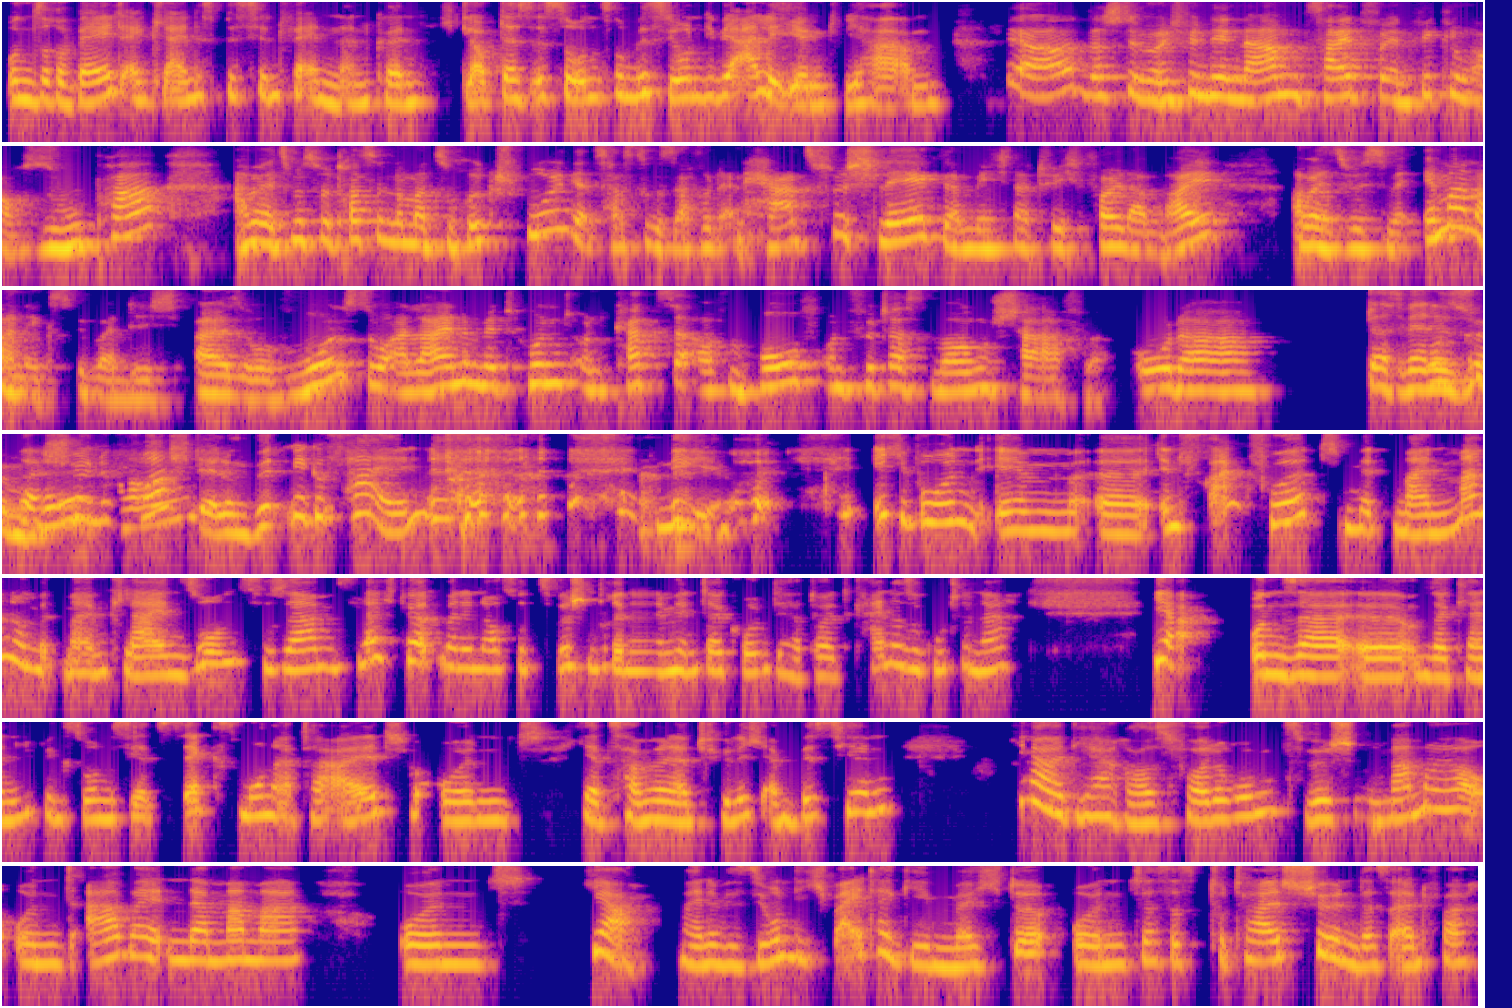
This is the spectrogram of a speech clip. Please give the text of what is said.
unsere Welt ein kleines bisschen verändern können. Ich glaube, das ist so unsere Mission, die wir alle irgendwie haben. Ja, das stimmt. Und ich finde den Namen Zeit für Entwicklung auch super. Aber jetzt müssen wir trotzdem nochmal zurückspulen. Jetzt hast du gesagt, wo dein Herz verschlägt. Dann bin ich natürlich voll dabei. Aber jetzt wissen wir immer noch nichts über dich. Also wohnst du alleine mit Hund und Katze auf dem Hof und fütterst morgen Schafe? Oder das wäre eine super schöne Vorstellung, wird mir gefallen. nee, ich wohne im, äh, in Frankfurt mit meinem Mann und mit meinem kleinen Sohn zusammen. Vielleicht hört man den auch so zwischendrin im Hintergrund. Der hat heute keine so gute Nacht. Ja, unser, äh, unser kleiner Lieblingssohn ist jetzt sechs Monate alt und jetzt haben wir natürlich ein bisschen ja, die Herausforderung zwischen Mama und arbeitender Mama und ja, meine Vision, die ich weitergeben möchte. Und das ist total schön, dass einfach,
